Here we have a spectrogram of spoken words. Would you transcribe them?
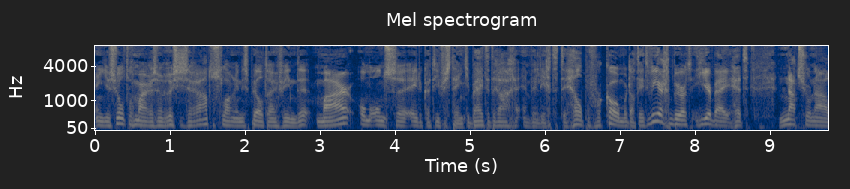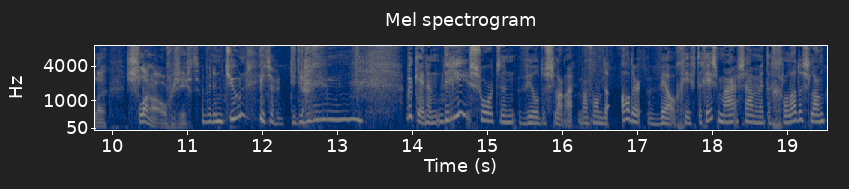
En je zult toch maar eens een Russische ratelslang in de speeltuin vinden. Maar om ons uh, educatieve steentje bij te dragen... en wellicht te helpen voorkomen dat dit weer gebeurt... hier bij het Nationale Slangenoverzicht. Hebben we een tune? We kennen drie soorten wilde slangen, waarvan de adder wel giftig is... maar samen met de gladde slang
